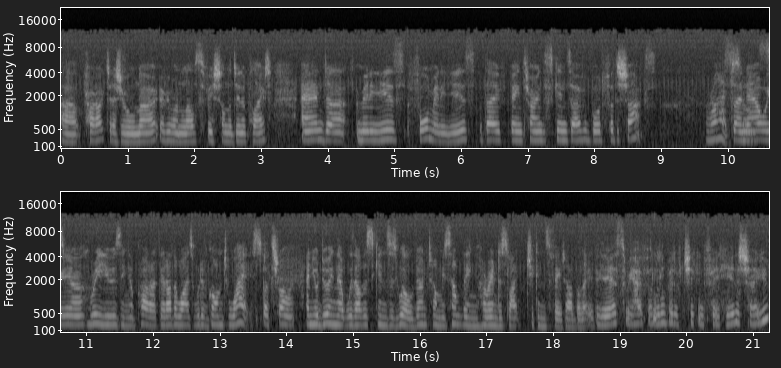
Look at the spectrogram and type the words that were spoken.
uh, product, as you all know. Everyone loves fish on the dinner plate. And uh, many years, for many years, they've been throwing the skins overboard for the sharks. Right. So now it's we are reusing a product that otherwise would have gone to waste. That's right. And you're doing that with other skins as well. Don't tell me something horrendous like chicken's feet, I believe. Yes, we have a little bit of chicken feet here to show you.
